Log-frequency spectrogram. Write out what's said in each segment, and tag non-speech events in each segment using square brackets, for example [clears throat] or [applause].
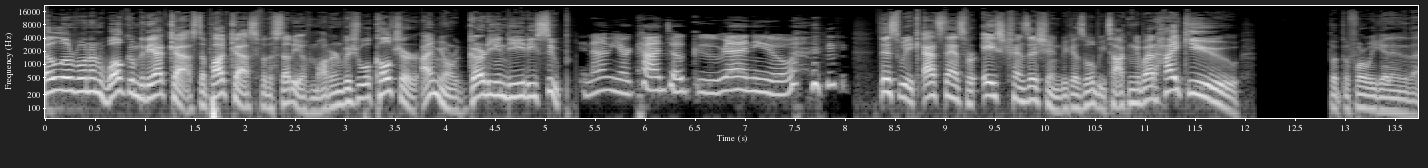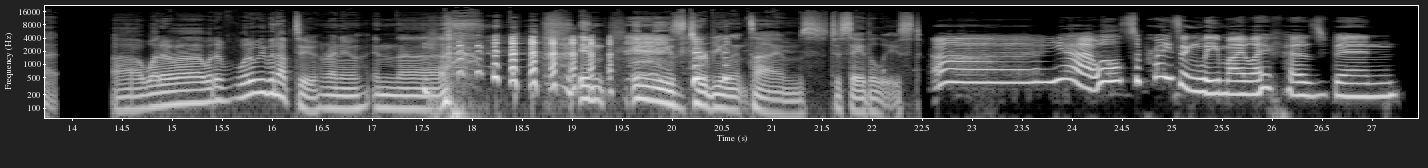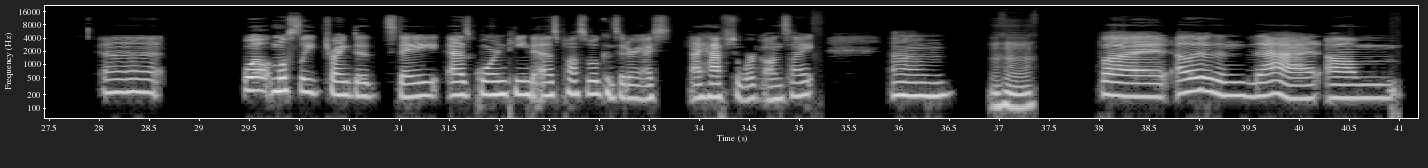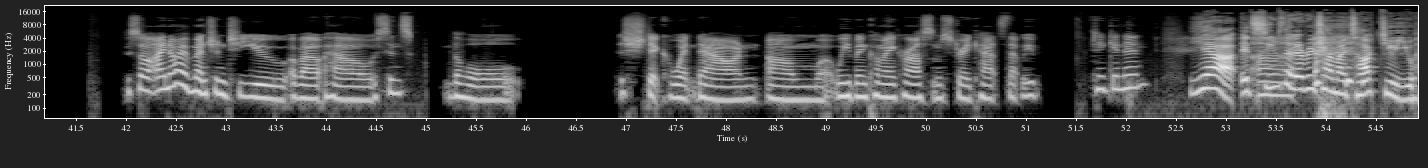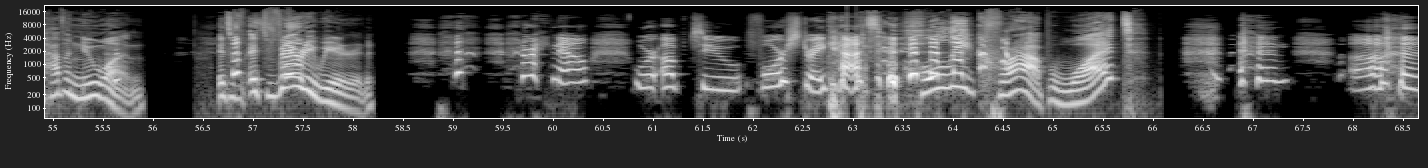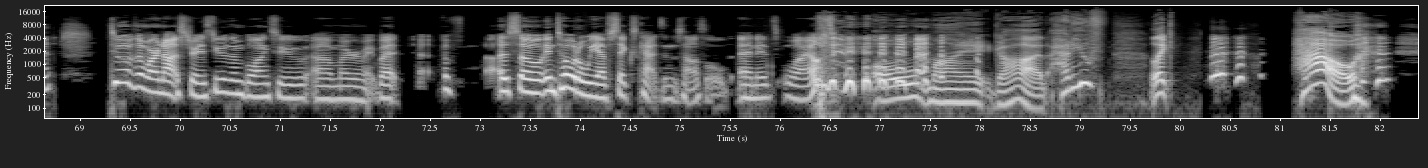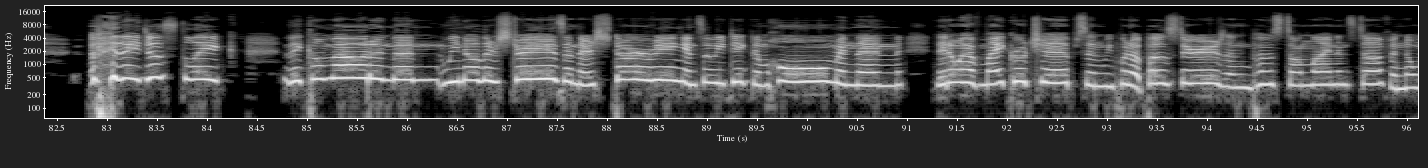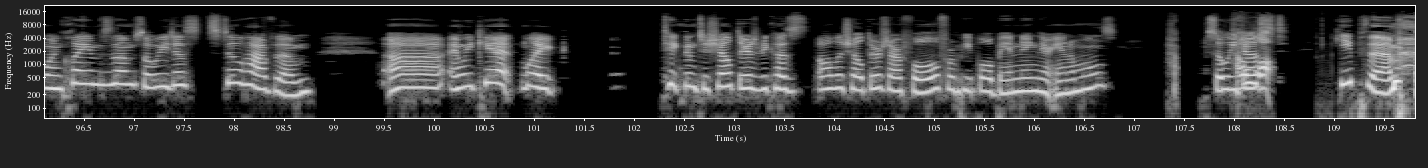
Hello, everyone, and welcome to the Atcast, a podcast for the study of modern visual culture. I'm your guardian deity, Soup. And I'm your Kantoku Renu. [laughs] This week, AT stands for Ace Transition because we'll be talking about Haikyuu. But before we get into that, uh, what have uh, what have what have we been up to, Renu, in uh, [laughs] in in these turbulent times, to say the least? uh, yeah. Well, surprisingly, my life has been, uh, well, mostly trying to stay as quarantined as possible, considering I, I have to work on site. Um, Mm-hmm. but other than that, um, so I know I've mentioned to you about how since the whole shtick went down, um, we've been coming across some stray cats that we've taken in. Yeah, it seems Uh, that every time I talk to you, you have a new [laughs] one. It's it's very weird. [laughs] right now, we're up to four stray cats, [laughs] Holy crap! What? and uh, two of them are not strays. Two of them belong to uh, my roommate, but. Uh, uh, so in total, we have six cats in this household, and it's wild. [laughs] Oh my god! How do you f- like? How? they just like they come out and then we know they're strays and they're starving and so we take them home and then they don't have microchips and we put up posters and posts online and stuff and no one claims them so we just still have them. Uh and we can't like take them to shelters because all the shelters are full from people abandoning their animals. So we how just lo- keep them. [laughs]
